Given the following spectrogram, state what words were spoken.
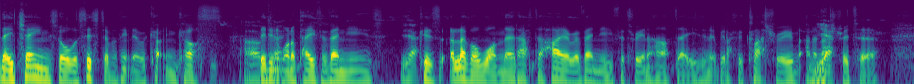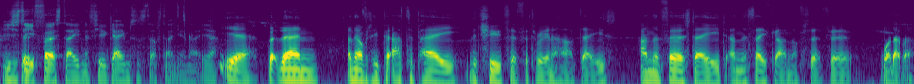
they changed all the system. I think they were cutting costs. They didn't want to pay for venues Yeah. because at level one they'd have to hire a venue for three and a half days, and it'd be like a classroom and an Yeah. astroturf. You just do your first aid and a few games and stuff, don't you? That, yeah. Yeah, but then and they obviously had to pay the tutor for three and a half days, and the first aid and the safeguarding officer for whatever.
